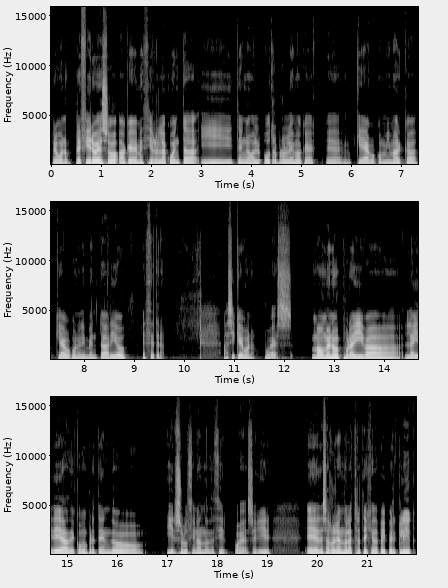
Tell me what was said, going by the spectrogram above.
Pero bueno, prefiero eso a que me cierren la cuenta y tenga otro problema que es eh, qué hago con mi marca, qué hago con el inventario, etcétera. Así que bueno, pues más o menos por ahí va la idea de cómo pretendo ir solucionando. Es decir, pues seguir eh, desarrollando la estrategia de pay per click,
